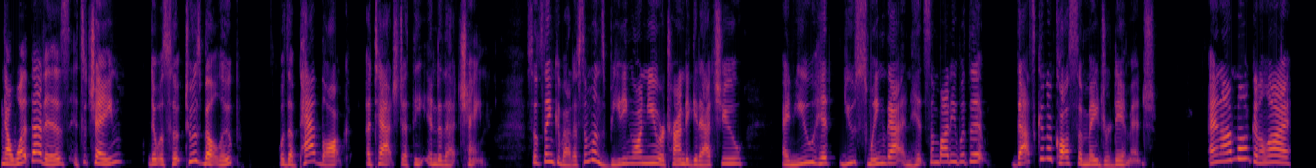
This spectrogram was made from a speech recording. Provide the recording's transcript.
Now, what that is, it's a chain that was hooked to his belt loop with a padlock attached at the end of that chain. So think about it. if someone's beating on you or trying to get at you and you hit you swing that and hit somebody with it, that's going to cause some major damage. And I'm not going to lie,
